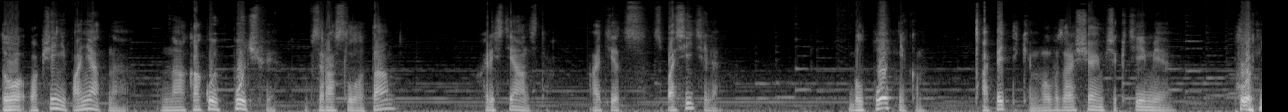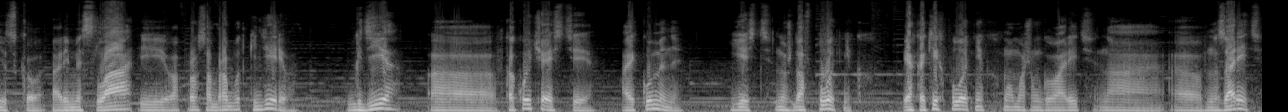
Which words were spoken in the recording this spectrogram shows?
то вообще непонятно, на какой почве взросло там христианство. Отец Спасителя был плотником. Опять-таки мы возвращаемся к теме плотницкого ремесла и вопрос обработки дерева. Где, э, в какой части Айкумены есть нужда в плотниках? И о каких плотниках мы можем говорить на, э, в Назарете,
